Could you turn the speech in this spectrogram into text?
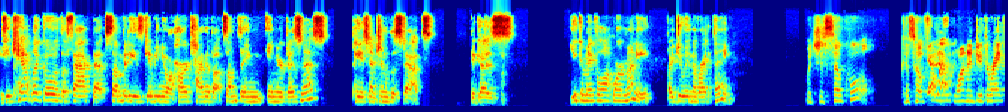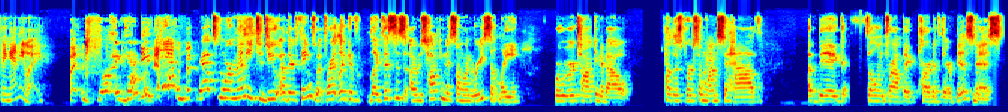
if you can't let go of the fact that somebody is giving you a hard time about something in your business, pay attention to the stats because you can make a lot more money by doing the right thing. Which is so cool because hopefully Yeah. you want to do the right thing anyway. But Well, exactly. And that's more money to do other things with, right? Like if like this is I was talking to someone recently where we were talking about how this person wants to have a big philanthropic part of their business,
